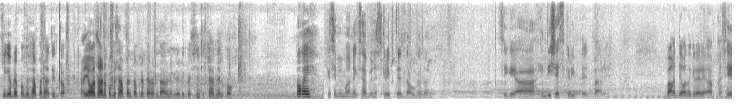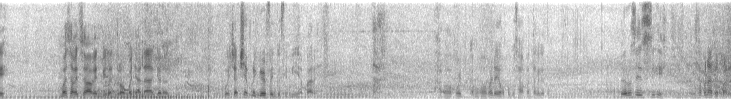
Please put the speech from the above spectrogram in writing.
Sige pre, pag-usapan natin to. Ayoko sana pag-usapan to pre, pero ang dami nagre-request yun sa channel ko. Okay. Kasi may mga nagsabi na scripted daw, ganun. Sige, ah, hindi siya scripted pare. Bakit di ako nagre-react? Kasi masakit sa akin bilang tropa niya na ganun. Pucha, syempre girlfriend ko si Mia pare. Ah, awkward. Ang awkward. Ayoko pag-usapan talaga to. Pero sige, sige. Pag-usapan natin pare.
